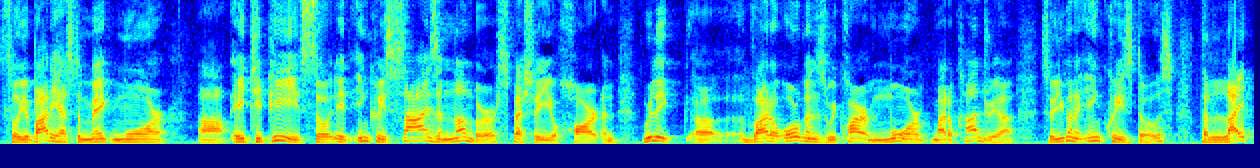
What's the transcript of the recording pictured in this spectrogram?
so your body has to make more uh, ATP, so it increases size and number, especially your heart and really uh, vital organs require more mitochondria, so you're going to increase those. The light,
